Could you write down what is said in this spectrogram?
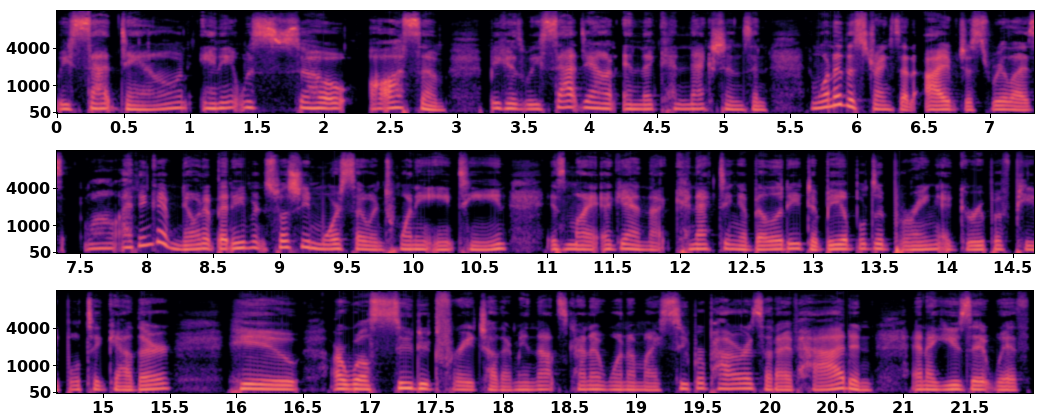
we sat down and it was so awesome because we sat down and the connections and, and one of the strengths that I've just realized, well, I think I've known it, but even especially more so in 2018 is my, again, that connecting ability to be able to bring a group of people together who are well suited for each other. I mean, that's kind of one of my superpowers that I've had and, and I use it with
